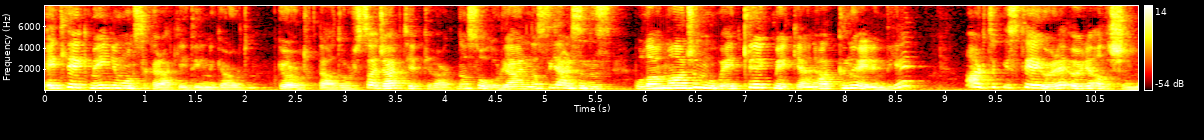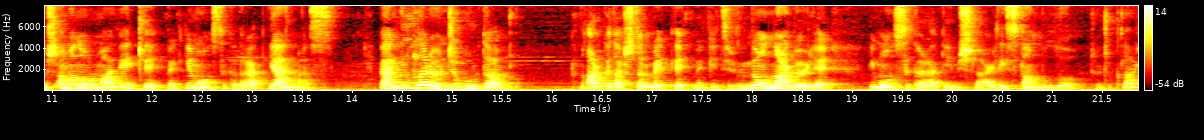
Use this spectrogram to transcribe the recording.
etli ekmeği limon sıkarak yediğini gördüm. Gördük daha doğrusu. Acayip tepki verdi. Nasıl olur yani nasıl yersiniz? Bu lahmacun mu bu etli ekmek yani hakkını verin diye. Artık isteğe göre öyle alışılmış ama normalde etli ekmek limon sıkılarak yenmez. Ben yıllar önce burada arkadaşlarım etli ekmek getirdiğimde onlar böyle limon sıkarak yemişlerdi İstanbullu çocuklar.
